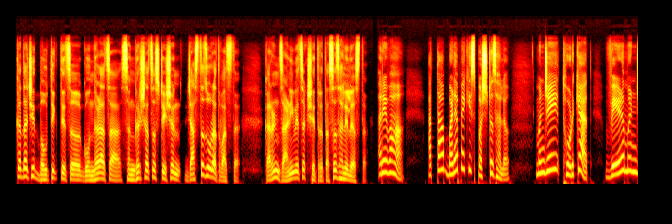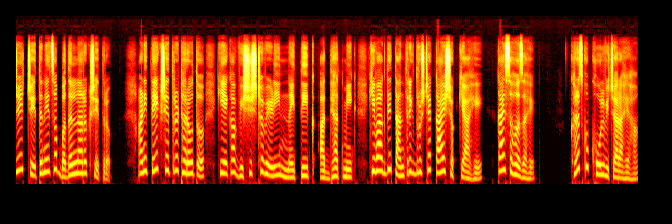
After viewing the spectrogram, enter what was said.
कदाचित भौतिकतेचं गोंधळाचा संघर्षाचं स्टेशन जास्त जोरात वाचतं. कारण जाणीवेचं क्षेत्र तसं झालेलं असतं. अरे वा! आता बऱ्यापैकी स्पष्ट झालं. म्हणजे थोडक्यात वेळ म्हणजे चेतनेचं बदलणारं क्षेत्र. आणि ते क्षेत्र ठरवतं की एका विशिष्ट वेळी नैतिक आध्यात्मिक किंवा अगदी तांत्रिकदृष्ट्या काय शक्य आहे काय सहज आहे? खरंच खूप खोल विचार आहे हा.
